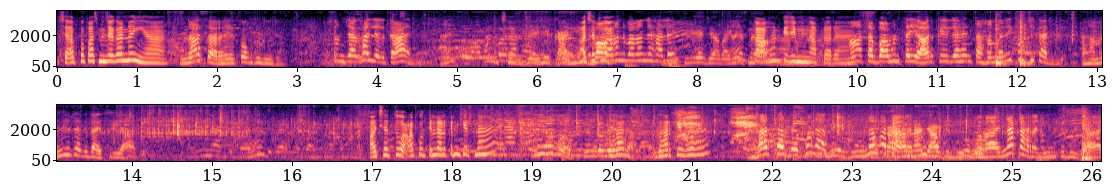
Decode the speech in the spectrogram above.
अच्छा आपके पास में जगह नहीं है? ना सर है ना तुम जगह लेल का है अच्छा। तो वाला ने हाले। आप के ज़मीन आप रहे हैं? हाँ तब तैयार कैले हैं तो हमनी कुछ करिए। हमनी रख दी यार अच्छा तो आपको के लड़कन कितना है? घर के वो है? घर सब देखो ना अभी ना बता रहा दू गो है ना कह रही इनके दू गो है।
